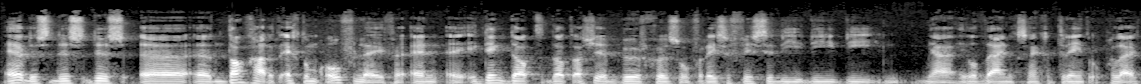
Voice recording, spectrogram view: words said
Dus dus, dus uh, dan gaat het echt om overleven. En uh, ik denk dat, dat als je burgers of reservisten die, die, die ja, heel weinig zijn getraind, opgeleid,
